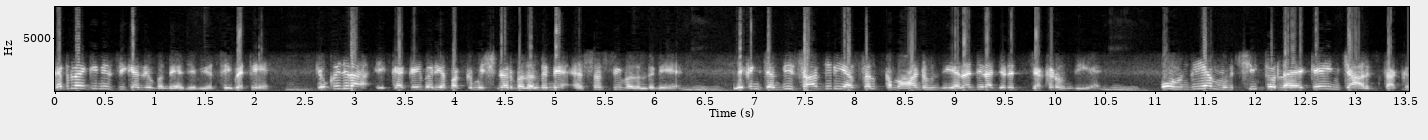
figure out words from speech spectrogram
ਕੱਢਣਾ ਕੀ ਨਹੀਂ ਸੀ ਕਹਿੰਦੇ ਉਹ ਬੰਦੇ ਅਜੇ ਵੀ ਉੱਥੇ ਹੀ ਬੈਠੇ ਕਿਉਂਕਿ ਜਿਹੜਾ ਇੱਕ ਹੈ ਕਈ ਵਾਰੀ ਆਪਾਂ ਕਮਿਸ਼ਨਰ ਬਦਲ ਦਿੰਦੇ ਆ ਐਸਐਸਪੀ ਬਦਲ ਦਿੰਦੇ ਆ। ਲੇਕਿਨ ਚੰਦੀ ਸਾਹਿਬ ਜਿਹੜੀ ਅਸਲ ਕਮਾਂਡ ਹੁੰਦੀ ਹੈ ਨਾ ਜਿਹੜਾ ਜਿਹੜੇ ਜਕੜ ਹੁੰਦੀ ਹੈ ਉਹ ਹੁੰਦੀ ਹੈ ਮੁਨਸ਼ੀ ਤੋਂ ਲੈ ਕੇ ਇੰਚਾਰਜ ਤੱਕ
